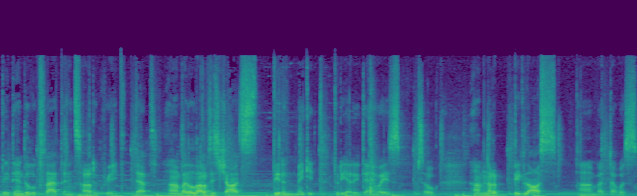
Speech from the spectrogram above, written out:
they tend to look flat and it's hard to create depth. Um, but a lot of these shots didn't make it to the edit anyways, so um, not a big loss, um, but that was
